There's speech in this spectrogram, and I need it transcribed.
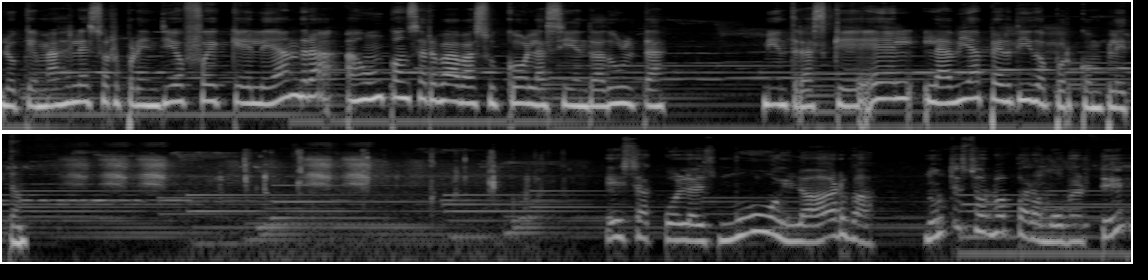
Lo que más le sorprendió fue que Leandra aún conservaba su cola siendo adulta, mientras que él la había perdido por completo. Esa cola es muy larga. ¿No te estorba para moverte?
